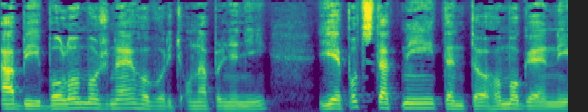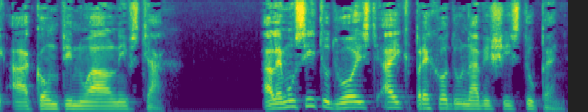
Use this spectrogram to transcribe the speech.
Aby bolo možné hovoriť o naplnení, je podstatný tento homogénny a kontinuálny vzťah. Ale musí tu dôjsť aj k prechodu na vyšší stupeň.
